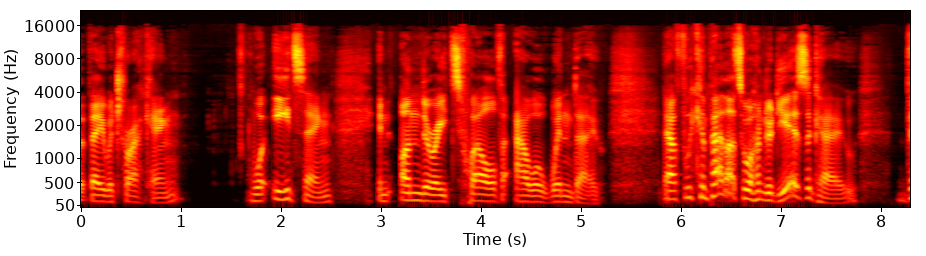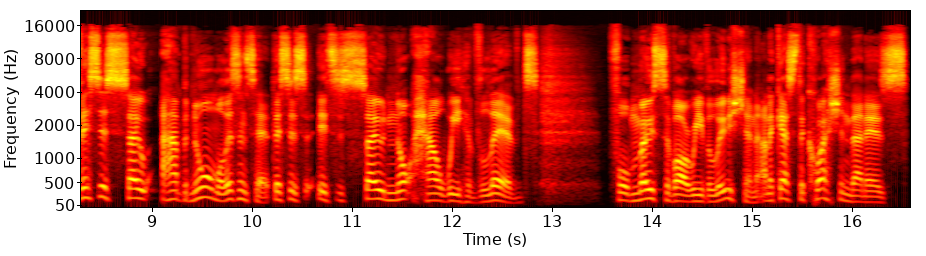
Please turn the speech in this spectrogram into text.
that they were tracking were eating in under a 12 hour window. Now, if we compare that to 100 years ago, this is so abnormal, isn't it? This is, this is so not how we have lived for most of our evolution. And I guess the question then is,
